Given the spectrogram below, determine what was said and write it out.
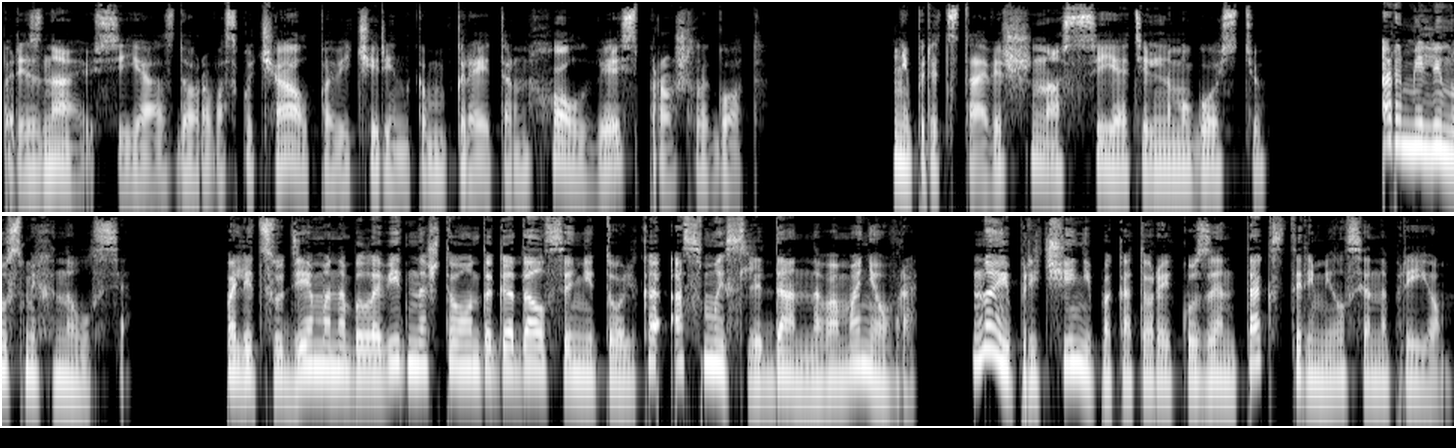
Признаюсь, я здорово скучал по вечеринкам в Грейтерн-Холл весь прошлый год. Не представишь нас сиятельному гостю?» Армелин усмехнулся. По лицу демона было видно, что он догадался не только о смысле данного маневра, но и причине, по которой кузен так стремился на прием.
